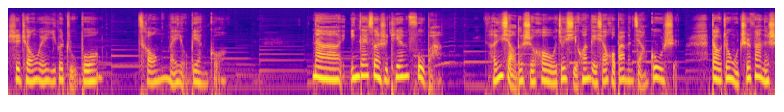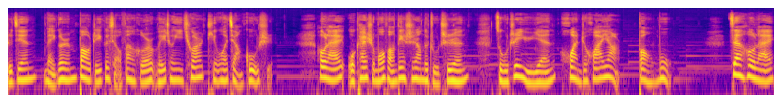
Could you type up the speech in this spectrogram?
是成为一个主播，从没有变过。那应该算是天赋吧。很小的时候，我就喜欢给小伙伴们讲故事。到中午吃饭的时间，每个人抱着一个小饭盒，围成一圈听我讲故事。后来，我开始模仿电视上的主持人，组织语言，换着花样报幕。再后来，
